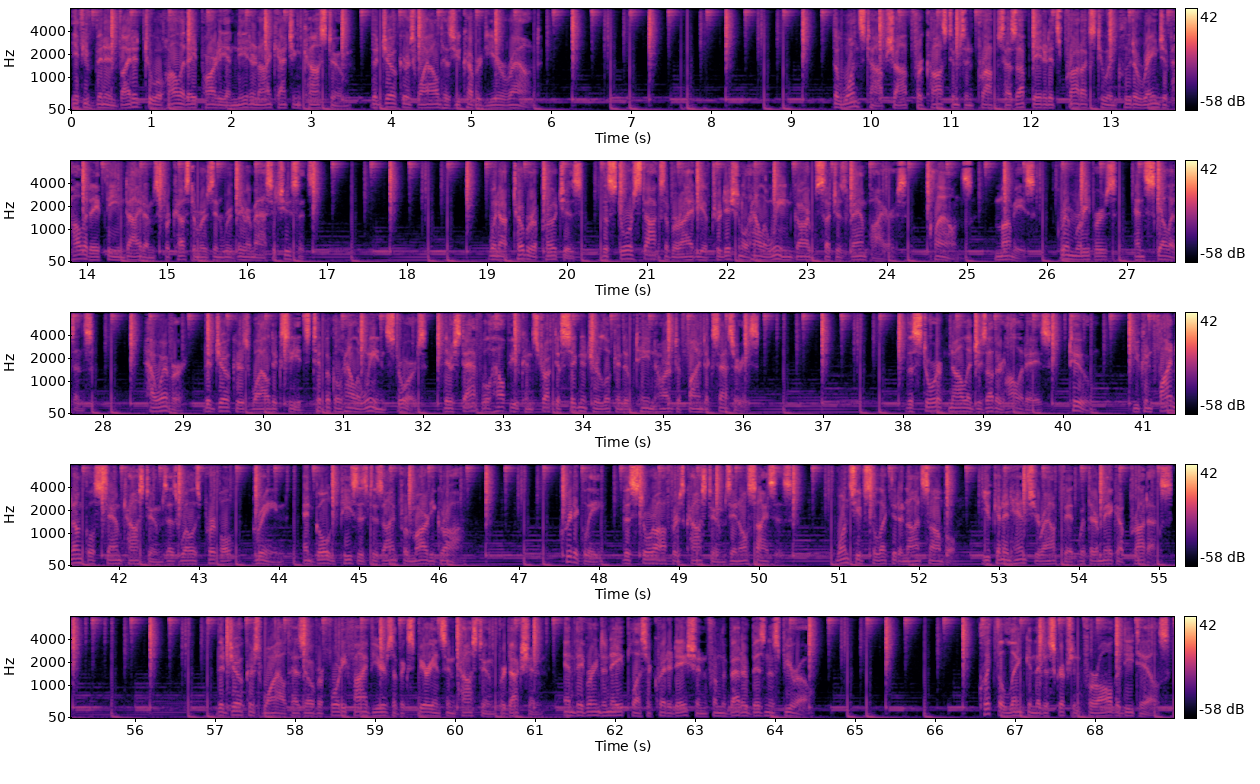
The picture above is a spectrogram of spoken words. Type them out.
If you've been invited to a holiday party and need an eye-catching costume, the Joker's Wild has you covered year-round. The one-stop shop for costumes and props has updated its products to include a range of holiday-themed items for customers in Revere, Massachusetts. When October approaches, the store stocks a variety of traditional Halloween garbs such as vampires, clowns, mummies, grim reapers, and skeletons. However, the Joker's Wild exceeds typical Halloween stores, their staff will help you construct a signature look and obtain hard-to-find accessories. The store acknowledges other holidays, too. You can find Uncle Sam costumes as well as purple, green, and gold pieces designed for Mardi Gras. Critically, the store offers costumes in all sizes. Once you've selected an ensemble, you can enhance your outfit with their makeup products. The Joker's Wild has over 45 years of experience in costume production, and they've earned an A-plus accreditation from the Better Business Bureau. Click the link in the description for all the details.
